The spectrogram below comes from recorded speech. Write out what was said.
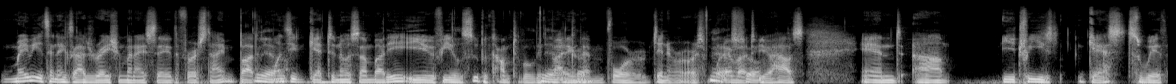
maybe it's an exaggeration when I say the first time, but Yeah. once you get to know somebody, you feel super comfortable inviting okay. them for dinner or whatever to sure. your house, and um, you treat guests with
